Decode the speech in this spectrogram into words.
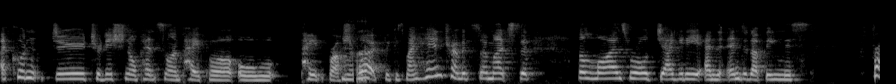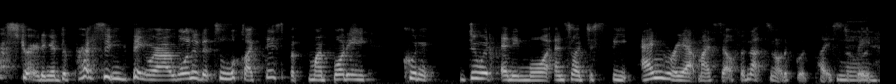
I couldn't do traditional pencil and paper or paintbrush right. work because my hand trembled so much that the lines were all jaggedy and it ended up being this frustrating and depressing thing where I wanted it to look like this, but my body couldn't do it anymore. And so I'd just be angry at myself, and that's not a good place no. to be.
